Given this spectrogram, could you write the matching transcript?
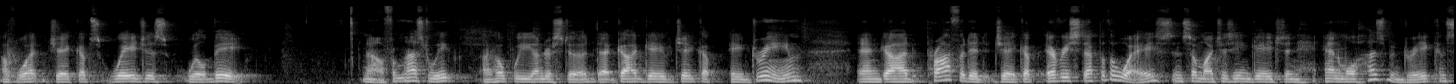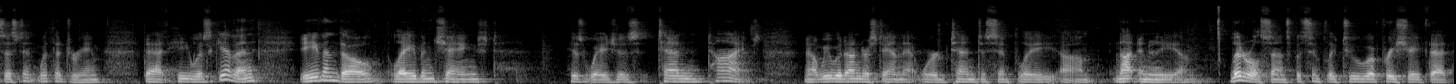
of what Jacob's wages will be. Now, from last week, I hope we understood that God gave Jacob a dream and God profited Jacob every step of the way, in so much as he engaged in animal husbandry consistent with the dream that he was given, even though Laban changed his wages 10 times. Now, we would understand that word 10 to simply, um, not in a um, literal sense, but simply to appreciate that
